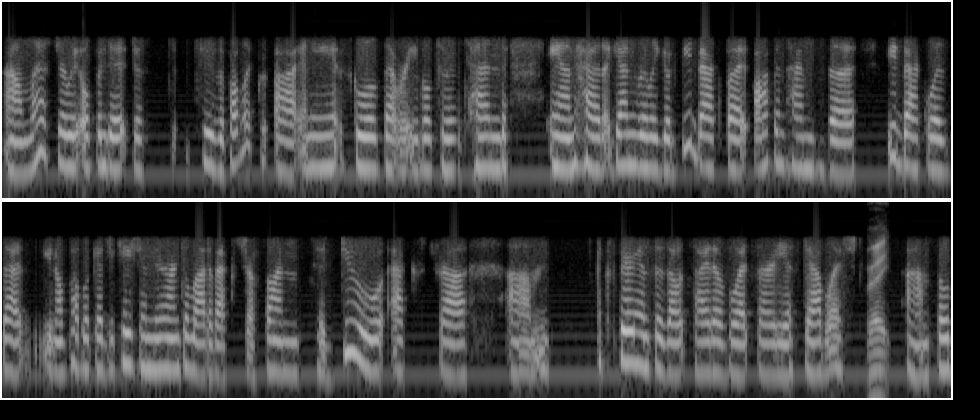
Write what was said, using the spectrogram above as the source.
Um, last year we opened it just to the public, uh, any schools that were able to attend, and had again really good feedback. But oftentimes the feedback was that you know public education there aren't a lot of extra funds to do extra um, experiences outside of what's already established. Right. Um, so,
